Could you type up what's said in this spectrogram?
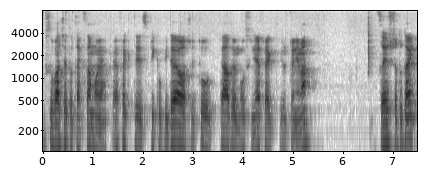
Usuwacie to tak samo jak efekty z plików wideo, czyli tu prawym usuń efekt, już go nie ma. Co jeszcze tutaj?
